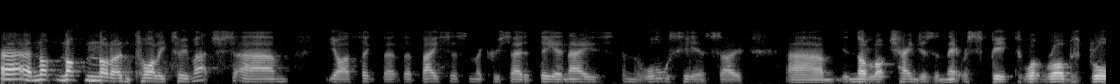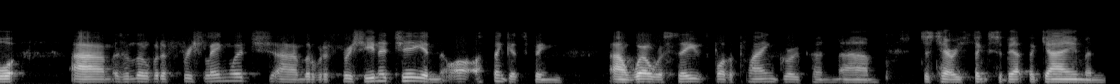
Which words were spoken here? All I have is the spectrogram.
Uh, not not not entirely too much. Um, yeah, I think that the basis and the Crusader DNA is in the walls here, so um, not a lot changes in that respect. What Rob's brought um, is a little bit of fresh language, um, a little bit of fresh energy, and I think it's been uh, well received by the playing group and um, just how he thinks about the game and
